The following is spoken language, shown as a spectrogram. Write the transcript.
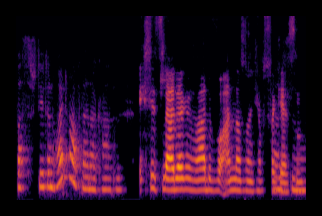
was steht denn heute auf deiner Karte? Ich sitze leider gerade woanders und ich habe es vergessen.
